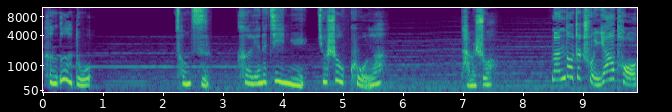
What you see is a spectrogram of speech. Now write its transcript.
很恶毒。从此，可怜的妓女就受苦了。他们说：“难道这蠢丫头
